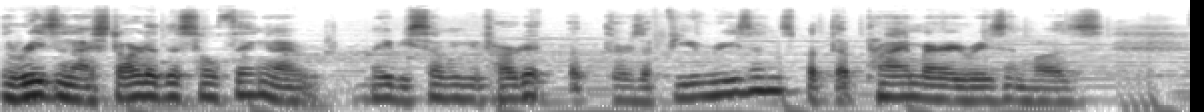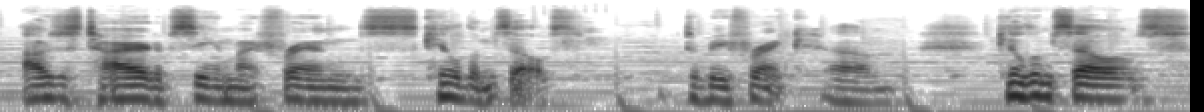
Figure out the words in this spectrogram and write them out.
the reason I started this whole thing, and I, maybe some of you've heard it, but there's a few reasons. But the primary reason was I was just tired of seeing my friends kill themselves, to be frank. Um, kill themselves,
